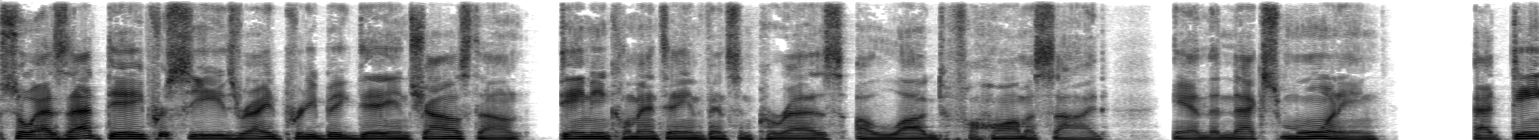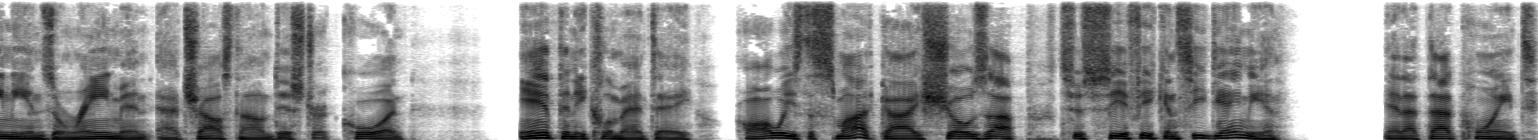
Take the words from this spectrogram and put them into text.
So as that day proceeds, right, pretty big day in Charlestown, Damien Clemente and Vincent Perez are lugged for homicide. And the next morning, at Damien's arraignment at Charlestown District Court, Anthony Clemente, always the smart guy, shows up to see if he can see Damien. And at that point,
